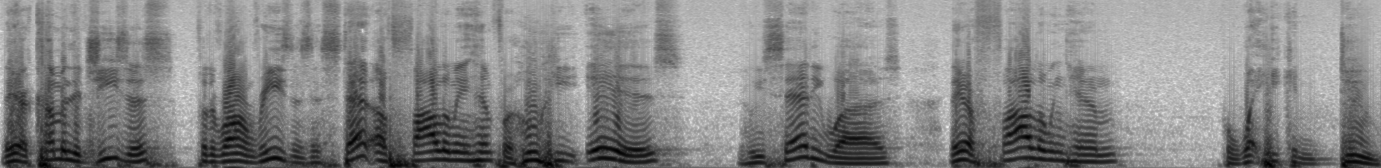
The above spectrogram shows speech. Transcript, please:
They are coming to Jesus for the wrong reasons. Instead of following him for who he is, who he said he was, they are following him for what he can do.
